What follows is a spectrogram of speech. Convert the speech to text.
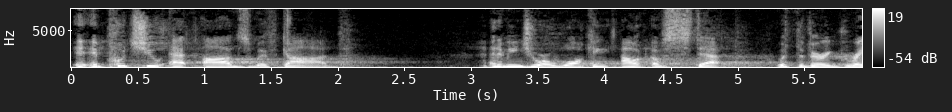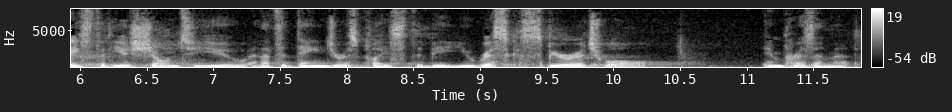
It, it puts you at odds with God. And it means you are walking out of step with the very grace that he has shown to you. And that's a dangerous place to be. You risk spiritual imprisonment.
